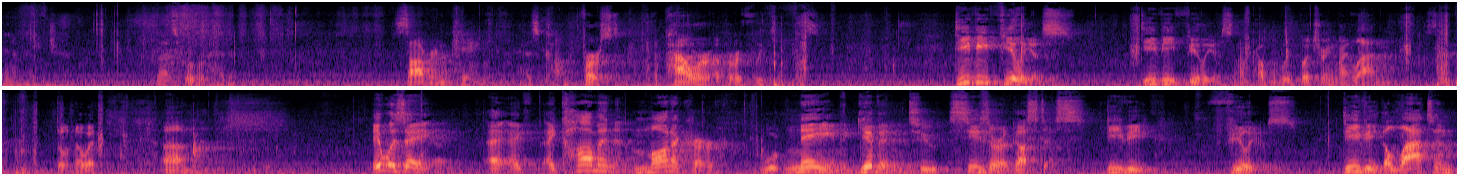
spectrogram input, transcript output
in a manger. That's where we're headed. Sovereign King has come. First, the power of earthly kings. Divi Filius. Divi Filius. And I'm probably butchering my Latin because I don't know it. Um, it was a, a, a common moniker name given to Caesar Augustus. Divi Filius. Divi, the Latin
